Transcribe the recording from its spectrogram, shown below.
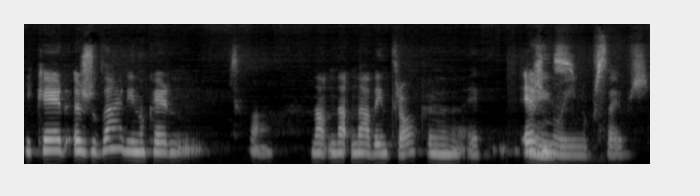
e quer ajudar e não quer, sei lá, na, nada em troca. É é, é genuíno, isso. percebes?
